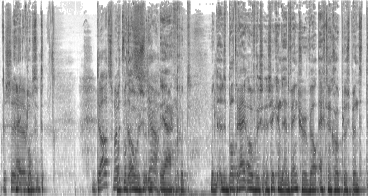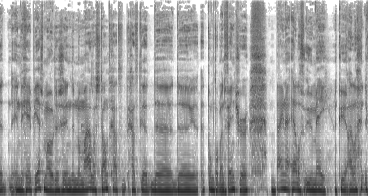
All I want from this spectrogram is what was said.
Dus Ja, ehm, klopt. Het- dat, maar Wat, wat dat- overigens, ja. ja. goed. De batterij overigens, zeker in de Adventure, wel echt een groot pluspunt. De- in de GPS-modus, in de normale stand, gaat, gaat de, de, de TomTom Adventure bijna 11 uur mee. Dan kun je, alle, dan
